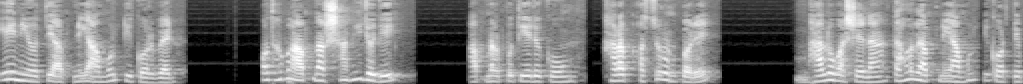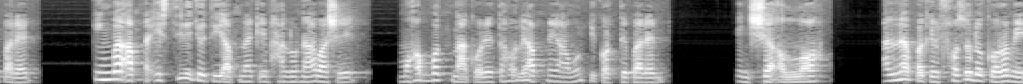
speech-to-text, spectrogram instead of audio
এই নিয়তে আপনি আমলটি করবেন। অথবা আপনার স্বামী যদি আপনার প্রতি এরকম খারাপ আচরণ করে, ভালোবাসে না, তাহলে আপনি আমলটি করতে পারেন। কিংবা আপনার স্ত্রী যদি আপনাকে ভালো না বাসে, মহব্বত না করে, তাহলে আপনি আমলটি করতে পারেন। ইনশা আল্লাহ আল্লাহ পাকের ফজল ও করমে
